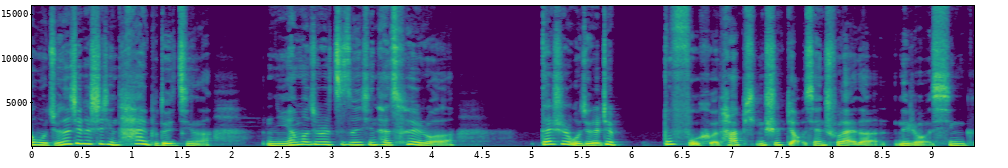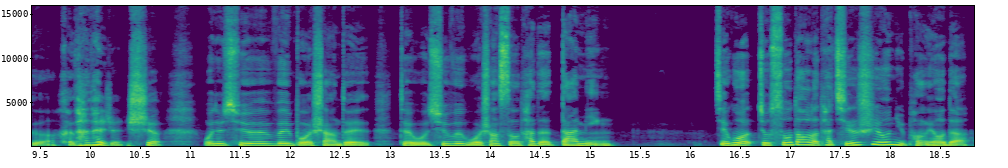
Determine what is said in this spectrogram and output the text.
我觉得这个事情太不对劲了，你要么就是自尊心太脆弱了，但是我觉得这不符合他平时表现出来的那种性格和他的人设，我就去微博上，对对，我去微博上搜他的大名，结果就搜到了他其实是有女朋友的，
